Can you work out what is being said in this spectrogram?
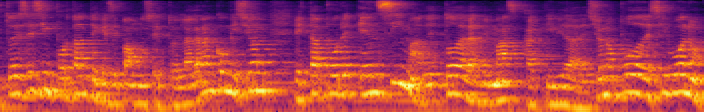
Entonces es importante que sepamos esto. La gran comisión está por encima de todas las demás actividades. Yo no puedo decir, bueno,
